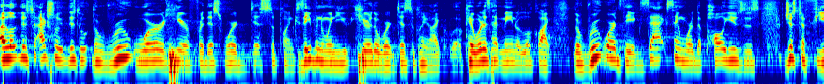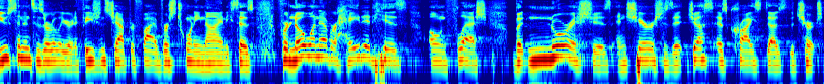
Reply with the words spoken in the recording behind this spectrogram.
I love this. Actually, this, the root word here for this word discipline, because even when you hear the word discipline, you're like, okay, what does that mean or look like? The root word's the exact same word that Paul uses just a few sentences earlier in Ephesians chapter 5, verse 29. He says, For no one ever hated his own flesh, but nourishes and cherishes it just as Christ does the church.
